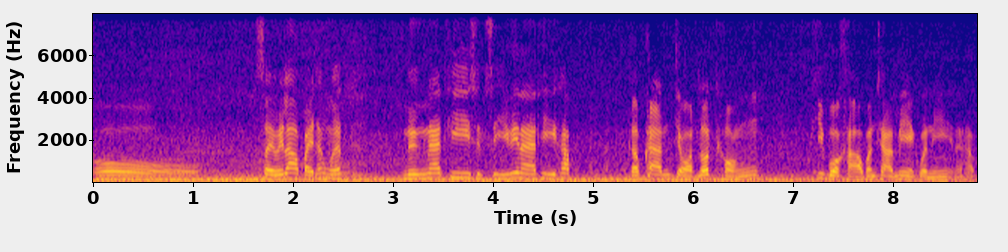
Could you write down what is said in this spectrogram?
โอ้ใส่เวลาไปทั้งหมด1นาที14วินาทีครับ กับการจอดรถของพี่บัวขาวบัญชาเมฆวันนี้นะครับ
